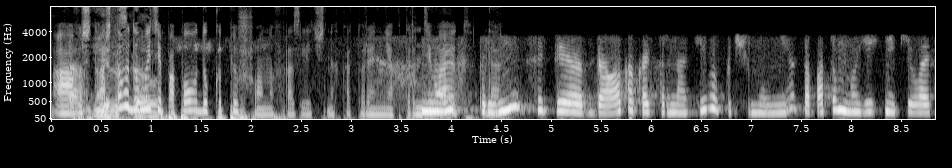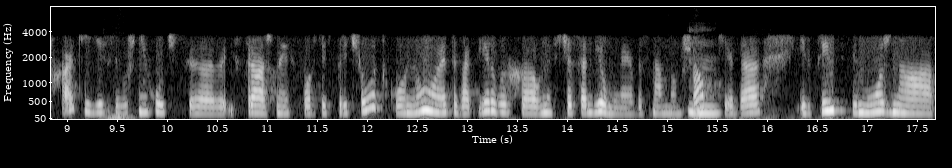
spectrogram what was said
А, что, а что вы думаете по поводу капюшонов различных, которые некоторые надевают? Ну, в принципе, да. как альтернатива, почему нет? А потом, ну, есть некие лайфхаки, если уж не хочется страшно испортить прическу, но это, во-первых, у нас сейчас объемные в основном шапки, mm-hmm. да, и, в принципе, можно Э,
